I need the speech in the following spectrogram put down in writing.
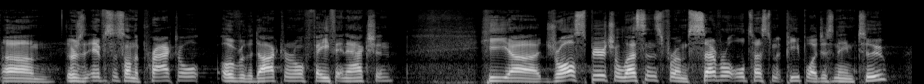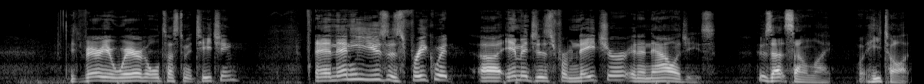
Um, there's an emphasis on the practical over the doctrinal, faith in action. He uh, draws spiritual lessons from several Old Testament people. I just named two. He's very aware of Old Testament teaching. And then he uses frequent uh, images from nature and analogies. Who's that sound like? What he taught?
